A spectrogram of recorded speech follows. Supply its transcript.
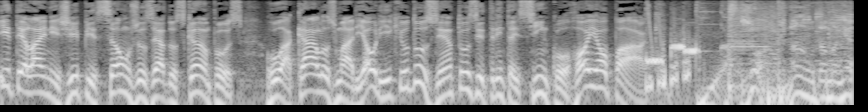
E Teline Jeep São José dos Campos, Rua Carlos Maria Auríquio 235, Royal Park. Jornal da Manhã.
